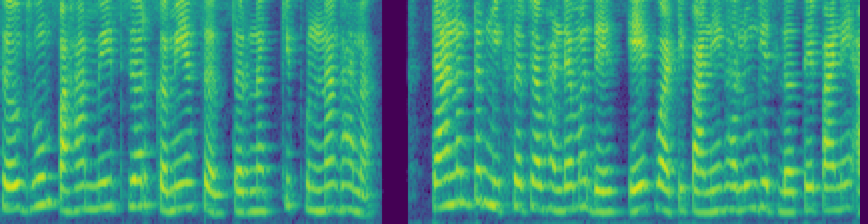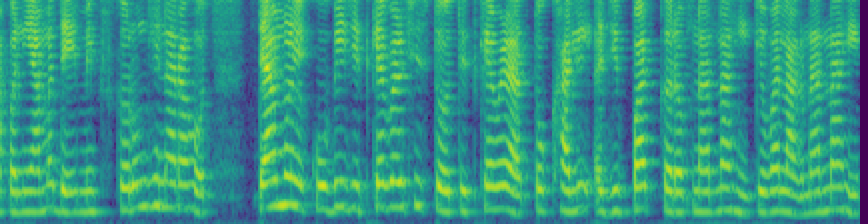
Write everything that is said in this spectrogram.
चव घेऊन पहा मीठ जर कमी असेल तर नक्की पुन्हा घाला. त्यानंतर मिक्सरच्या भांड्यामध्ये एक वाटी पाणी घालून घेतलं ते पाणी आपण यामध्ये मिक्स करून घेणार आहोत. त्यामुळे कोबी जितक्या वेळ शिजतो तितक्या वेळात तो खाली अजिबात करपणार नाही किंवा लागणार नाही.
